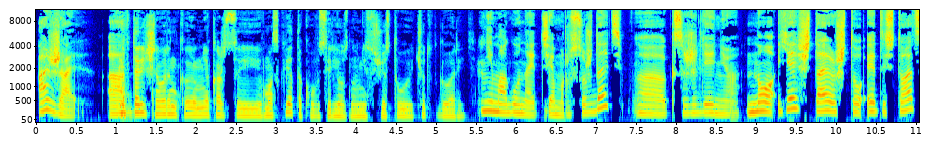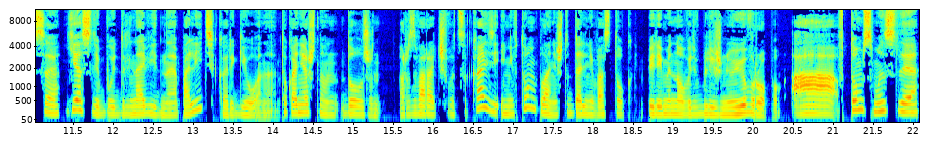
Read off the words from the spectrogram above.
а жаль. На вторичного рынка, мне кажется, и в Москве такого серьезного не существует. Что тут говорить? Не могу на эту тему рассуждать, э, к сожалению. Но я считаю, что эта ситуация, если будет дальновидная политика региона, то, конечно, он должен разворачиваться к Азии, и не в том плане, что Дальний Восток переименовывать в Ближнюю Европу, а в том смысле,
